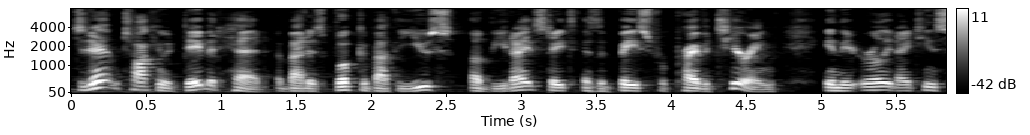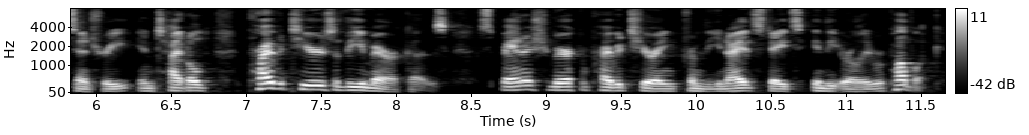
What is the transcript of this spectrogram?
Today I'm talking with David Head about his book about the use of the United States as a base for privateering in the early 19th century entitled Privateers of the Americas Spanish American Privateering from the United States in the Early Republic.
